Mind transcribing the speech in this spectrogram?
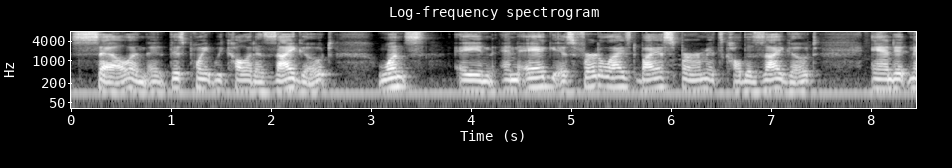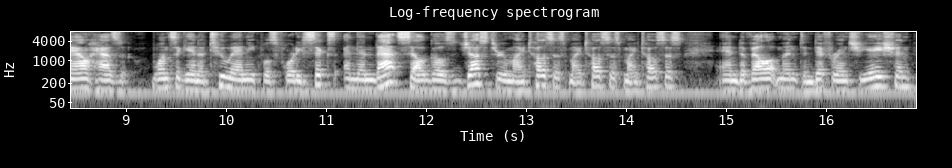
cell, and at this point we call it a zygote. Once a, an egg is fertilized by a sperm, it's called a zygote and it now has once again a 2n equals 46 and then that cell goes just through mitosis mitosis mitosis and development and differentiation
